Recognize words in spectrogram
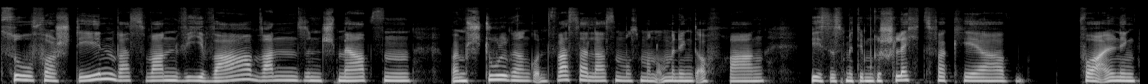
zu verstehen, was wann wie war, wann sind Schmerzen beim Stuhlgang und Wasserlassen, muss man unbedingt auch fragen, wie ist es mit dem Geschlechtsverkehr, vor allen Dingen,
